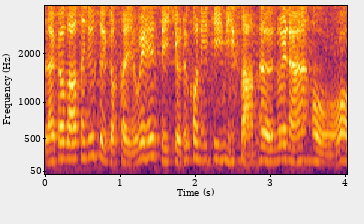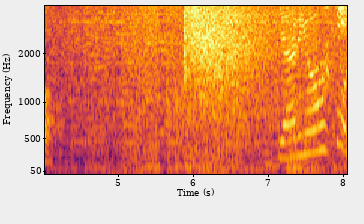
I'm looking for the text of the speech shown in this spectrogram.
แล้วก็บัฟทันยุสึกับเสยเวทให้สีเขียวทุกคนในทีมอีก 3 เทิร์นด้วยนะ โห やるよおっ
